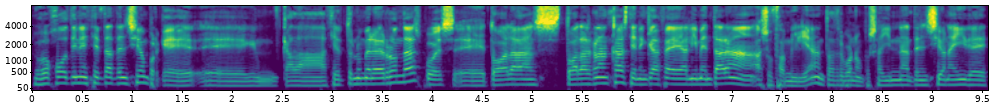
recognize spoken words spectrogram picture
Luego el juego tiene cierta tensión porque eh, cada cierto número de rondas, pues eh, todas, las, todas las granjas tienen que alimentar a, a su familia. Entonces, bueno, pues hay una tensión ahí de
